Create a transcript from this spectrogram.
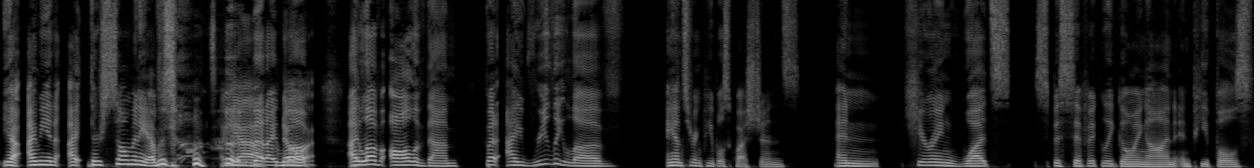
yeah, I mean, I there's so many episodes uh, yeah, that I no. love. I uh love all of them, but I really love answering people's questions and hearing what's specifically going on in people's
